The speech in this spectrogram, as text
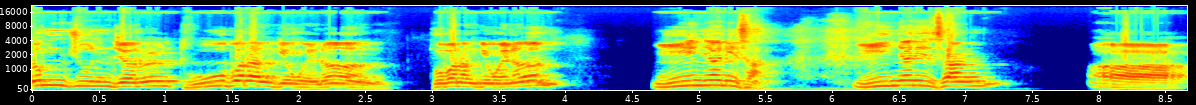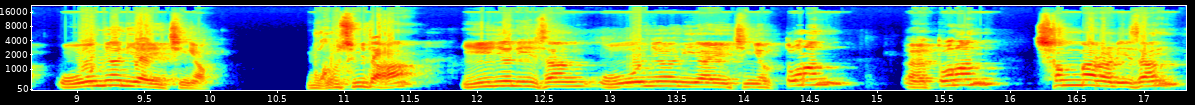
음주운전을 두 번 한 경우에는 두 번 한 경우에는 2년 이상 2년 이상 아, 5년 이하의 징역 무겁습니다. 2년 이상 5년 이하의 징역 또는 어, 또는 천만 원 이상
